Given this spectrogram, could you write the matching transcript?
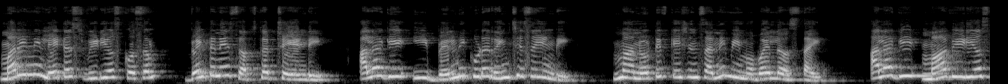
మరిన్ని లేటెస్ట్ వీడియోస్ కోసం వెంటనే సబ్స్క్రైబ్ చేయండి. అలాగే ఈ బెల్ని కూడా రింగ్ చేసేయండి. మా నోటిఫికేషన్స్ అన్ని మీ మొబైల్లో వస్తాయి. అలాగే మా వీడియోస్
